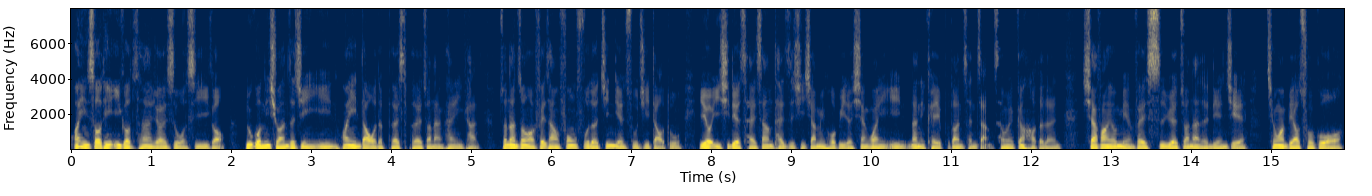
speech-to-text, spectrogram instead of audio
欢迎收听 Eagle 的成长交易室，我是 Eagle。如果你喜欢这期影音，欢迎到我的 Plus Play 专栏看一看。专栏中有非常丰富的经典书籍导读，也有一系列财商、台子及加密货币的相关影音，让你可以不断成长，成为更好的人。下方有免费试阅专栏的连结，千万不要错过哦。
